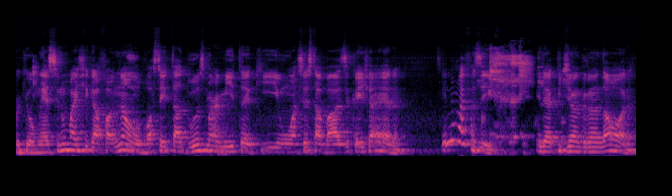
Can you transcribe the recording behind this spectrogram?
Porque o Messi não vai chegar e falar, não, eu vou aceitar duas marmitas aqui, uma cesta básica e já era. Ele não vai fazer isso. Ele vai pedir uma grana da hora.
